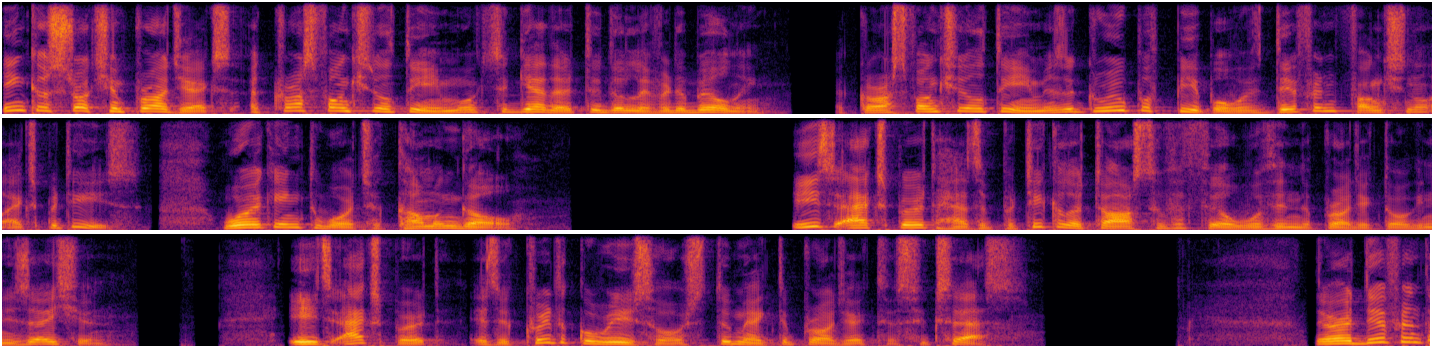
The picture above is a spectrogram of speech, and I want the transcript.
In construction projects, a cross-functional team works together to deliver the building. A cross-functional team is a group of people with different functional expertise, working towards a common goal. Each expert has a particular task to fulfill within the project organization. Each expert is a critical resource to make the project a success. There are different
